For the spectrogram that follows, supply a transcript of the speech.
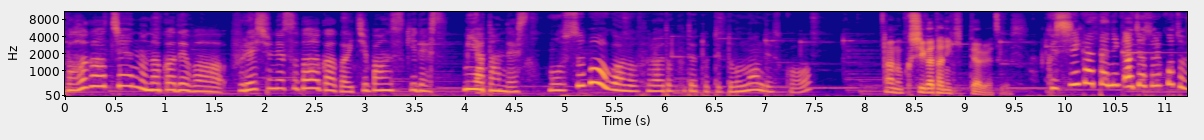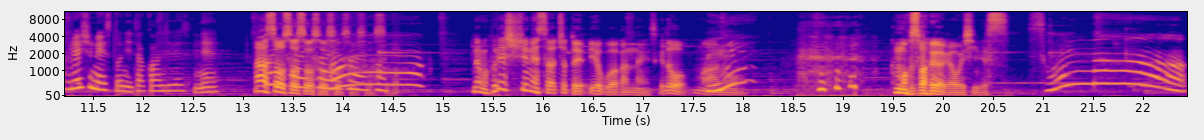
バーガーチェーンの中ではフレッシュネスバーガーが一番好きです。みやたんです。モスバーガーのフライドポテトってどんなんですか？あのくし形に切ってあるやつです。くし形にあじゃあそれこそフレッシュネスと似た感じですねあそうそうそうそうそうそう。そうでもフレッシュネスはちょっとよくわかんないんですけどまああの モスバーガーが美味しいです。そんな。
